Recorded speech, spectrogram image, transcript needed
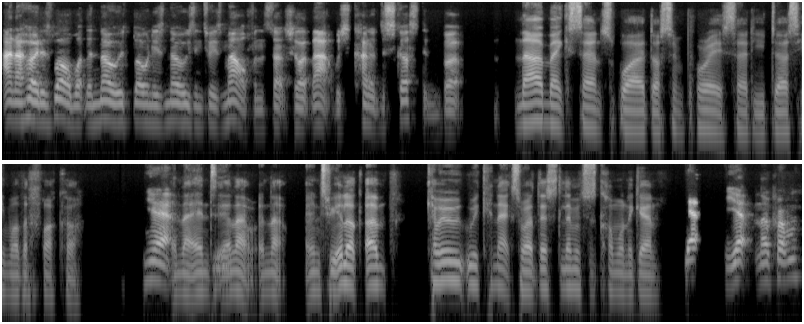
And I heard as well about the nose blowing his nose into his mouth and such like that, which is kind of disgusting. But now it makes sense why Dustin Poirier said, "You dirty motherfucker." Yeah. And that in, in that in that interview. Look, um, can we reconnect? Right, this limit has come on again. Yep, yep, no problem.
